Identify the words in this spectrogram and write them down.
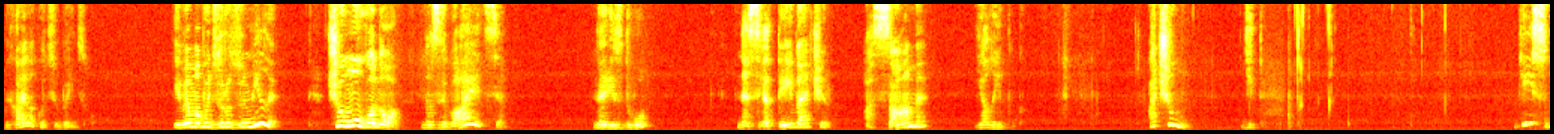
Михайла Коцюбинського. І ви, мабуть, зрозуміли, чому воно називається не Різдво, не святий вечір, а саме ялинка. А чому, діти? Дійсно,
